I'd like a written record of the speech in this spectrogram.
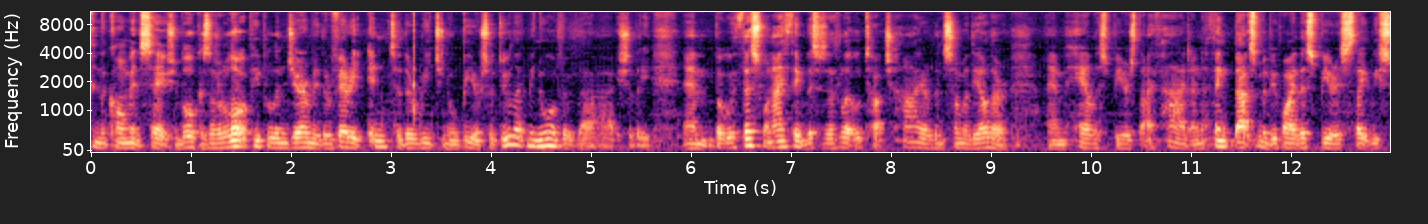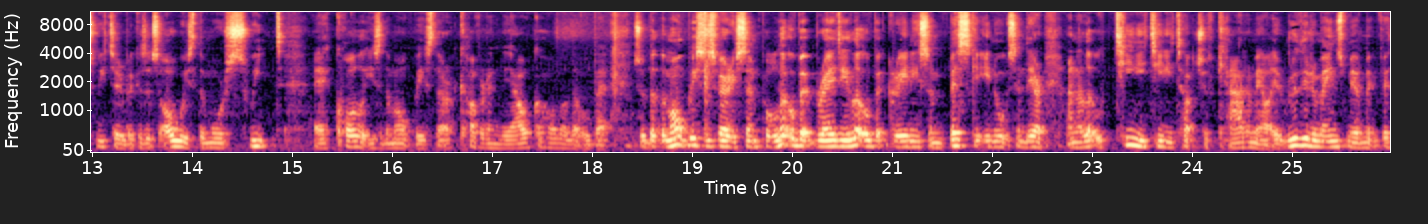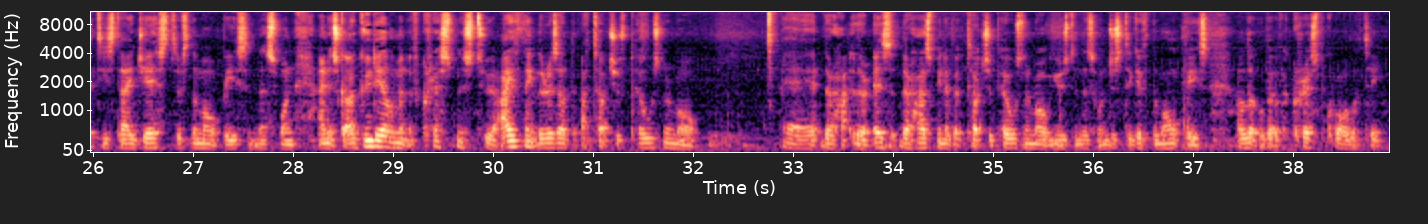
in the comments section below because there are a lot of people in Germany they're very into their regional beer so do let me know about that actually um, but with this one I think this is a little touch higher than some of the other um, Helles beers that I've had and I think that's maybe why this beer is slightly sweeter because it's always the more sweet uh, qualities of the malt base that are covering the alcohol a little bit so but the malt base is very simple a little bit bready, a little bit grainy, some biscuity notes in there and a little teeny teeny touch of caramel it really reminds me of McVitie's Digestives the malt base in this one and it's got a good element of crispness to it. I think there is a, a touch of Pilsner malt. Uh, there, there is there has been a bit touch of Pilsner malt used in this one just to give the malt base a little bit of a crisp quality.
